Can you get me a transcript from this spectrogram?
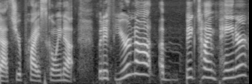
that's your price going up. But if you're not a big time painter,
